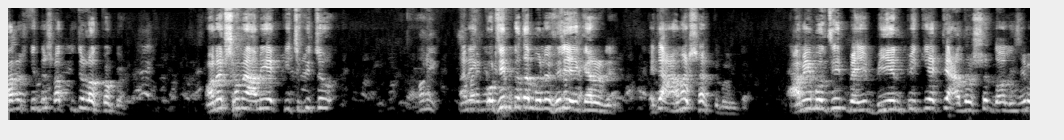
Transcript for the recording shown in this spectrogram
মানুষ কিন্তু সবকিছু লক্ষ্য করে। অনেক সময় আমি কিছু কিছু মানে কঠিন কথা বলে ফেলি এই কারণে। এটা আমার স্বার্থে বলি আমি বলছি বিএনপি কে একটি আদর্শ দল হিসেবে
